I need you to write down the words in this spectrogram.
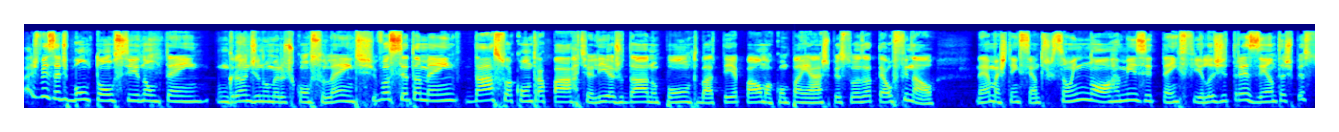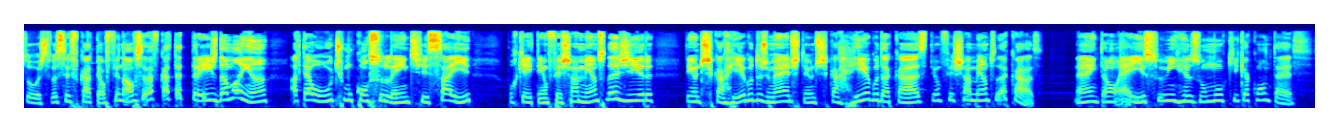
às vezes é de bom tom se não tem um grande número de consulentes, você também dá a sua contraparte ali, ajudar no ponto, bater palma, acompanhar as pessoas até o final. Né? Mas tem centros que são enormes e tem filas de 300 pessoas. Se você ficar até o final, você vai ficar até 3 da manhã, até o último consulente sair, porque aí tem o fechamento da gira, tem o descarrego dos médicos, tem o descarrego da casa e tem o fechamento da casa. Né? Então é isso, em resumo, o que, que acontece.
